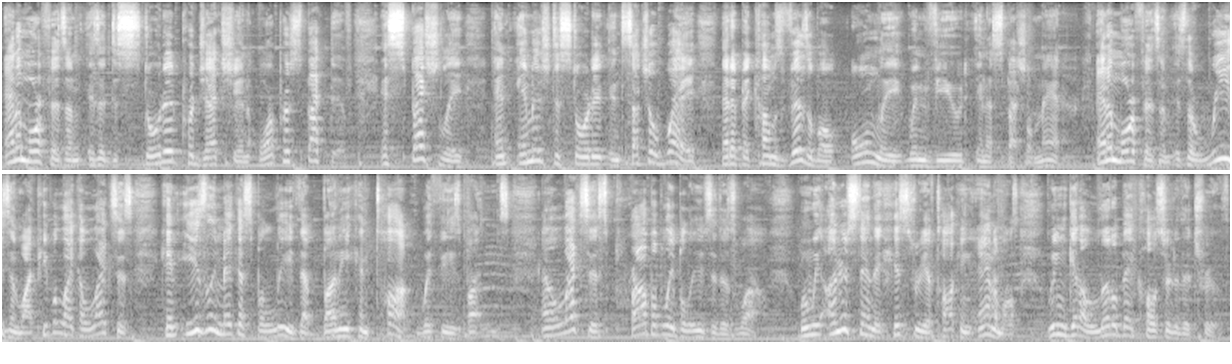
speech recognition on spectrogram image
Anamorphism is a distorted projection or perspective, especially an image distorted in such a way that it becomes visible only when viewed in a special manner. Anamorphism is the reason why people like Alexis can easily make us believe that Bunny can talk with these buttons. And Alexis probably believes it as well. When we understand the history of talking animals, we can get a little bit closer to the truth.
